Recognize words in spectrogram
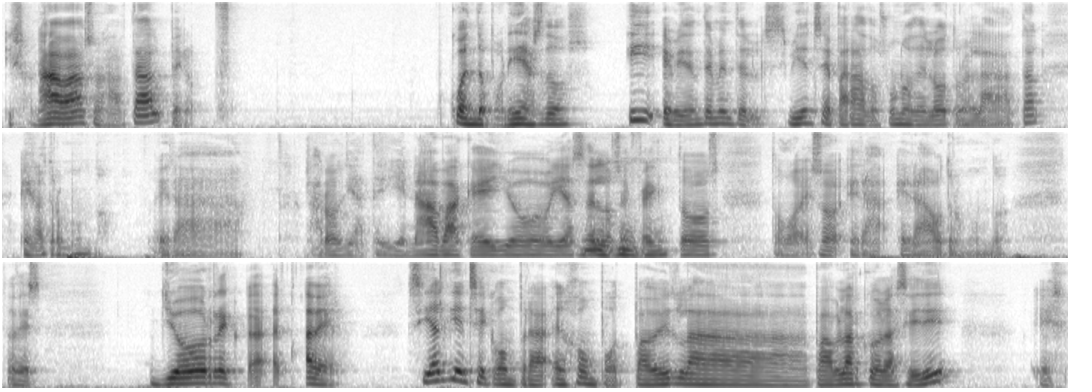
y sonaba, sonaba tal, pero cuando ponías dos, y evidentemente bien separados uno del otro en la tal, era otro mundo. Era. Claro, ya te llenaba aquello, ya sé los efectos, todo eso era, era otro mundo. Entonces, yo. A, ver, si alguien se compra el HomePod para oír la. para hablar con la Siri, es,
